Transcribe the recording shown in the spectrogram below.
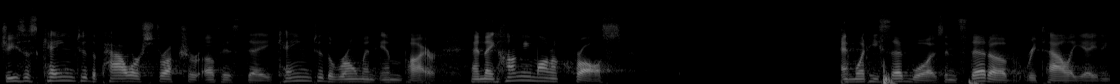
Jesus came to the power structure of his day, came to the Roman Empire, and they hung him on a cross. And what he said was instead of retaliating,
